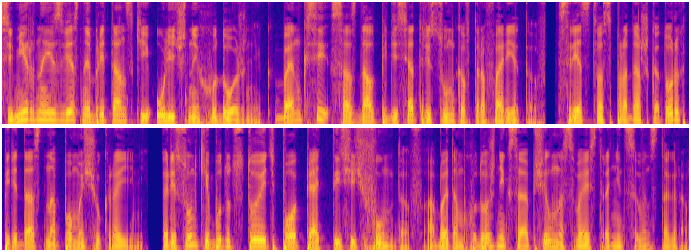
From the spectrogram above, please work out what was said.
Всемирно известный британский уличный художник Бэнкси создал 50 рисунков трафаретов, средства с продаж которых передаст на помощь Украине. Рисунки будут стоить по 5000 фунтов, об этом художник сообщил на своей странице в Инстаграм.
